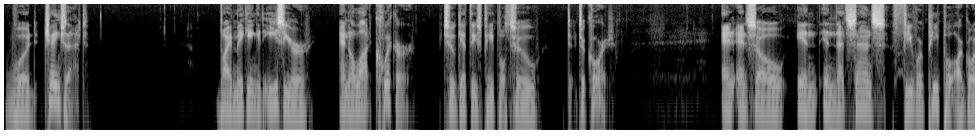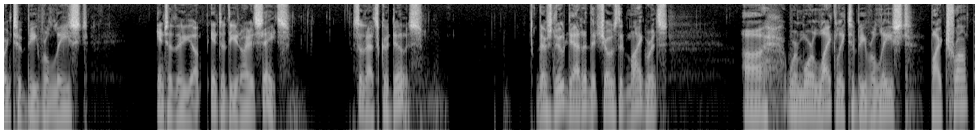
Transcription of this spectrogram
would change that by making it easier and a lot quicker to get these people to, to, to court. And, and so, in, in that sense, fewer people are going to be released into the, uh, into the United States. So that's good news. There's new data that shows that migrants uh, were more likely to be released by Trump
